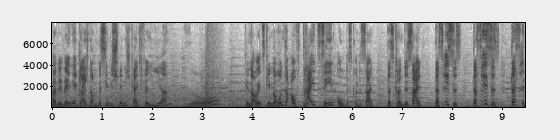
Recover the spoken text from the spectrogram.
Weil wir werden ja gleich noch ein bisschen Geschwindigkeit verlieren. So. Genau, jetzt gehen wir runter auf 13. Oh, das könnte es sein. Das könnte es sein. Das ist es. Das ist es. Das ist...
